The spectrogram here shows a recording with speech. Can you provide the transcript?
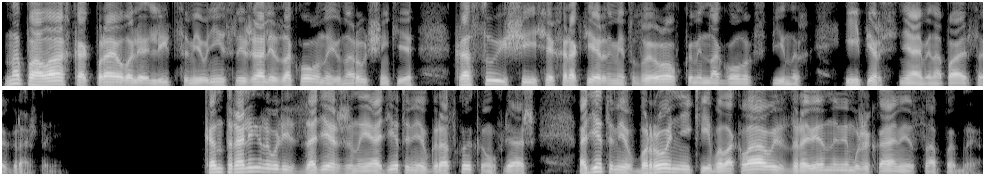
На полах, как правило, лицами вниз лежали закованные в наручники, красующиеся характерными татуировками на голых спинах и перстнями на пальцах граждане. Контролировались задержанные одетыми в городской камуфляж, одетыми в бронники и балаклавы здоровенными мужиками с АПБ.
